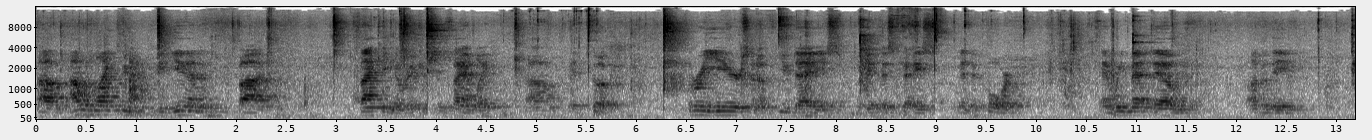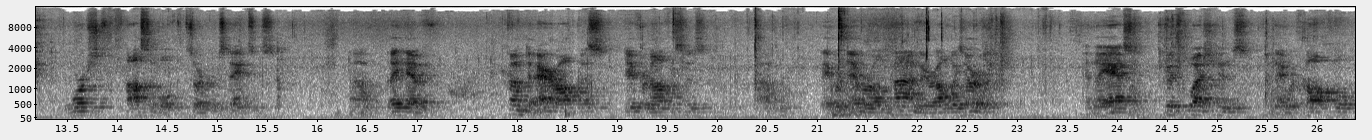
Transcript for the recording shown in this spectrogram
Um, I would like to begin by thanking the Richardson family. Um, It took three years and a few days to get this case into court, and we met them under the worst possible circumstances. Uh, They have come to our office, different offices. Um, They were never on time, they were always early. And they asked good questions, and they were thoughtful,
